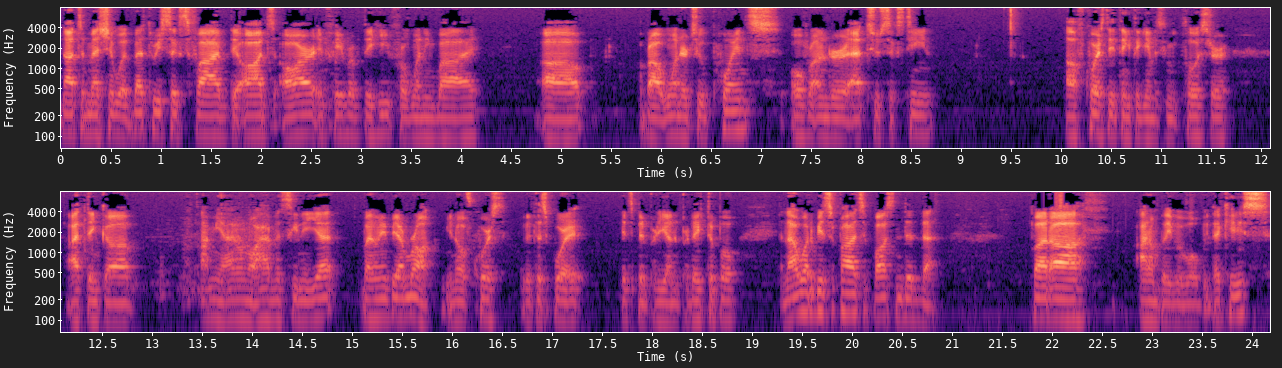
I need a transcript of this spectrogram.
not to mention with Bet365, the odds are in favor of the Heat for winning by, uh, about one or two points over under at 216. Of course, they think the game is to be closer. I think, uh, I mean, I don't know. I haven't seen it yet, but maybe I'm wrong. You know, of course, with this sport, it's been pretty unpredictable. And I wouldn't be surprised if Boston did that. But, uh, I don't believe it will be the case.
